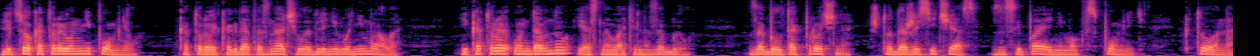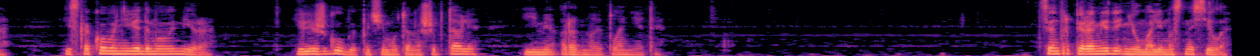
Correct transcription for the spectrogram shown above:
лицо, которое он не помнил, которое когда-то значило для него немало и которое он давно и основательно забыл. Забыл так прочно, что даже сейчас, засыпая, не мог вспомнить, кто она, из какого неведомого мира. И лишь губы почему-то нашептали имя родной планеты. Центр пирамиды неумолимо сносило.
